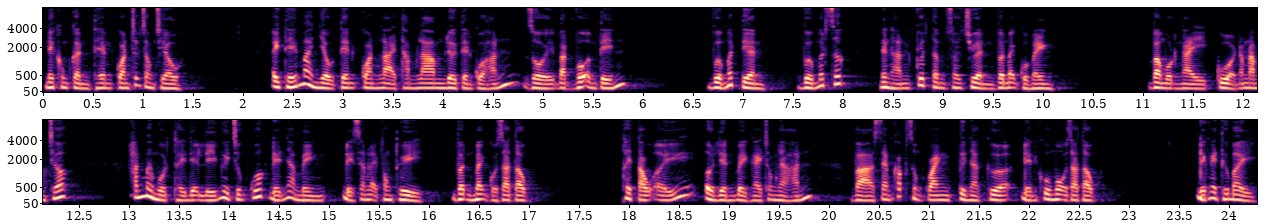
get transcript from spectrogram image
nên không cần thêm quan chức trong triều. ấy thế mà nhiều tên quan lại tham lam lừa tiền của hắn rồi bật vô âm tín. Vừa mất tiền, vừa mất sức nên hắn quyết tâm xoay chuyển vận mệnh của mình. Vào một ngày của 5 năm trước, hắn mời một thầy địa lý người Trung Quốc đến nhà mình để xem lại phong thủy, vận mệnh của gia tộc. Thầy Tàu ấy ở liền 7 ngày trong nhà hắn và xem khắp xung quanh từ nhà cửa đến khu mộ gia tộc. Đến ngày thứ bảy,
